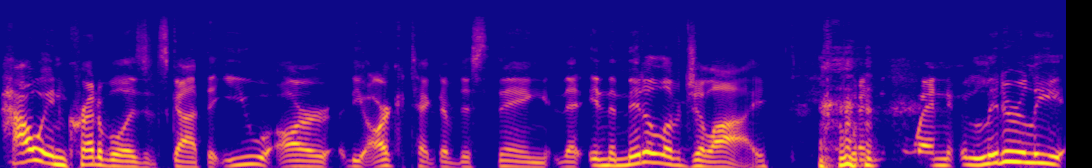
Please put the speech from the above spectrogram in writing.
how incredible is it, Scott, that you are the architect of this thing that in the middle of July, when, when literally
